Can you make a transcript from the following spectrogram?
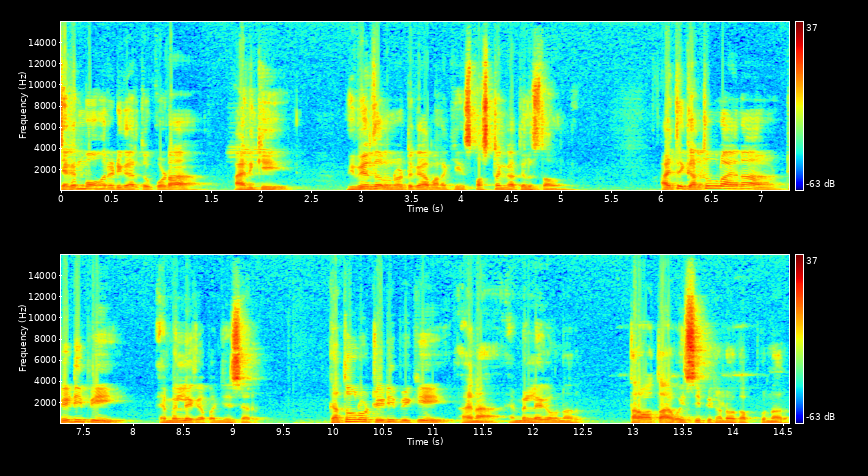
జగన్మోహన్ రెడ్డి గారితో కూడా ఆయనకి విభేదాలు ఉన్నట్టుగా మనకి స్పష్టంగా తెలుస్తూ ఉంది. అయితే గతంలో ఆయన టీడీపీ ఎమ్మెల్యేగా పనిచేశారు. గతంలో టీడీపీకి ఆయన ఎమ్మెల్యేగా ఉన్నారు. తర్వాత వైసీపీ కండవ కప్పుకున్నారు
